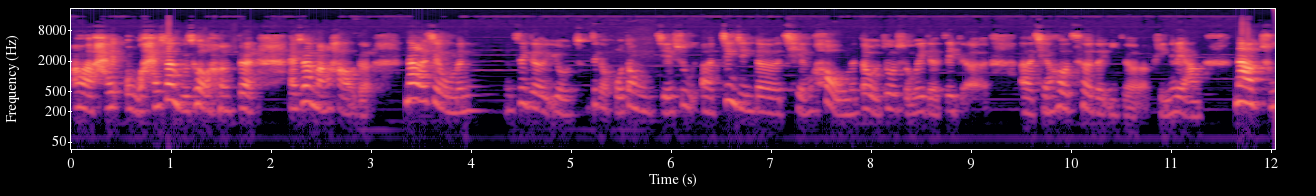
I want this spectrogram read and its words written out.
啊！还我还算不错，对，还算蛮好的。那而且我们。这个有这个活动结束呃进行的前后，我们都有做所谓的这个呃前后侧的一个评量。那除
